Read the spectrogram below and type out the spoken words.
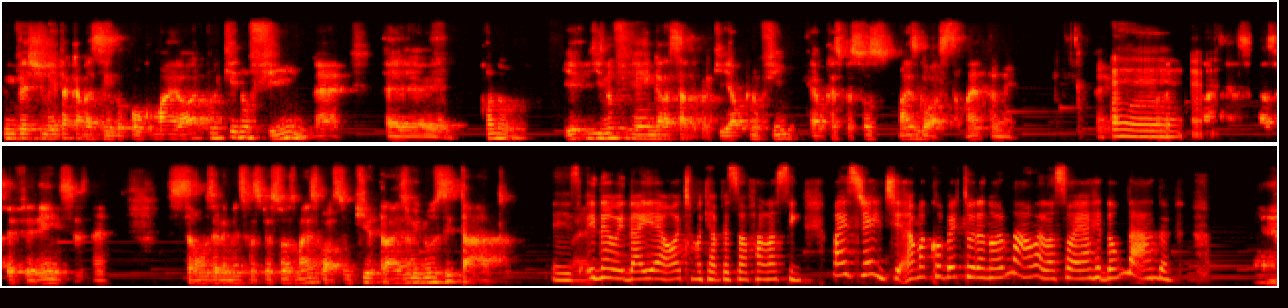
O investimento acaba sendo um pouco maior, porque no fim, né? É, quando, e, e, no fim é engraçado, porque é o que no fim é o que as pessoas mais gostam, né? Também. É, é, as, as referências, né? são os elementos que as pessoas mais gostam, o que traz o inusitado. Isso. Né? E não, e daí é ótimo que a pessoa fala assim, mas gente, é uma cobertura normal, ela só é arredondada. É.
